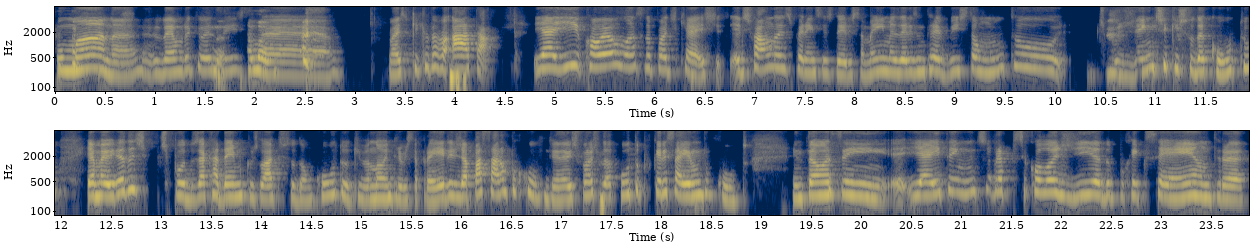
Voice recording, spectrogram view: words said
Humana. Lembra que eu existo. É... Mas o que, que eu tava. Ah, tá. E aí, qual é o lance do podcast? Eles falam das experiências deles também, mas eles entrevistam muito tipo, gente que estuda culto, e a maioria dos, tipo, dos acadêmicos lá que estudam culto, que não entrevista para eles, já passaram por culto, entendeu? Eles foram estudar culto porque eles saíram do culto. Então, assim, e aí tem muito sobre a psicologia do porquê que você entra,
